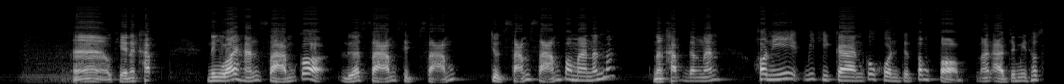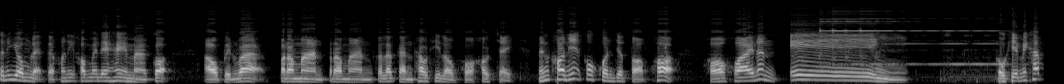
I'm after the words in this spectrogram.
3 อ่า โอเคนะครับ 100 หาร 3 ก็เหลือ 33.33 ประมาณนั้นมั้งนะครับ ดังนั้นข้อนี้วิธีการก็ควรจะต้องตอบ มันอาจจะมีทศนิยมแหละ แต่ข้อนี้เขาไม่ได้ให้มาก็เอาเป็นว่าประมาณประมาณก็แล้วกันเท่าที่เราพอเข้าใจนั้นข้อนี้ก็ควรจะตอบข้อ ขอควายนั่นเอง โอเคไหมครับ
